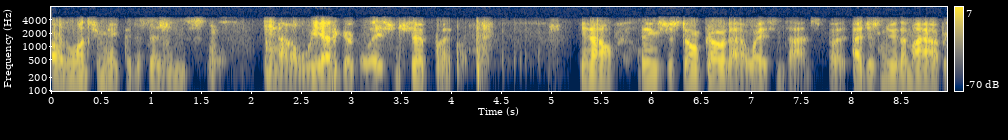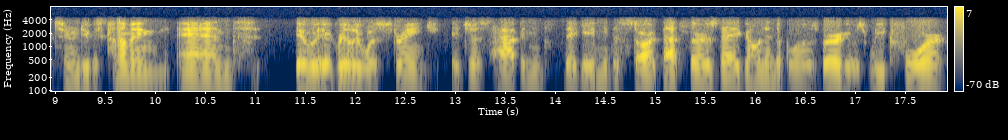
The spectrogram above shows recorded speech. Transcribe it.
are the ones who make the decisions. You know, we had a good relationship, but you know, things just don't go that way sometimes. But I just knew that my opportunity was coming, and it, it really was strange. It just happened. They gave me the start that Thursday going into Bloomsburg. It was week four.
